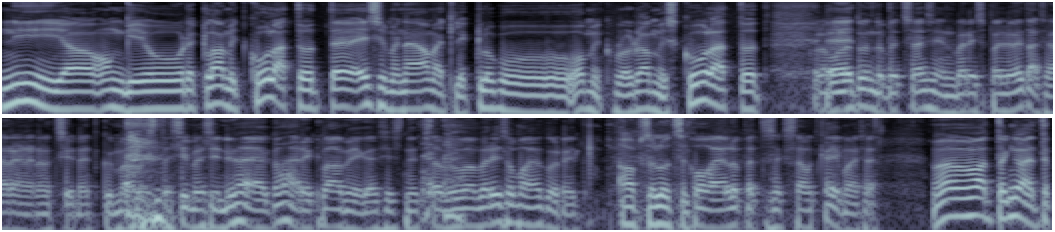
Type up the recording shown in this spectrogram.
nii ja ongi ju reklaamid kuulatud, esimene ametlik lugu hommikuprogrammis kuulatud. kuule, mulle tundub, et see asi on päris palju edasi arenenud siin, et kui me alustasime siin ühe ja kahe reklaamiga, siis nüüd saab juba päris omajagu neid. absoluutselt. hooaja lõpetuseks saavad käima asjad. ma vaatan ka, et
